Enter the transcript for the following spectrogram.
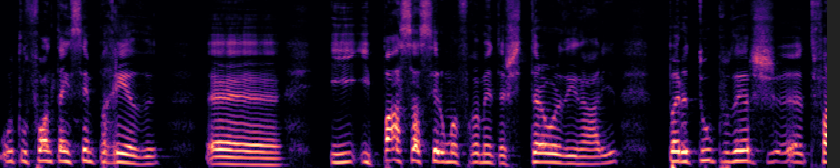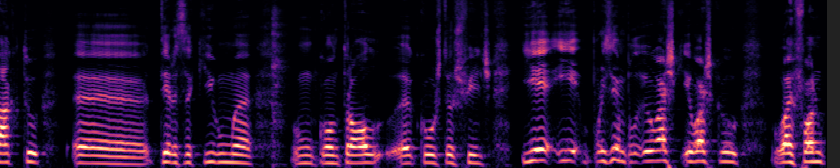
o telefone tem sempre rede uh, e, e, passa a ser uma ferramenta extraordinária para tu poderes de facto teres aqui uma, um controle com os teus filhos. E, é, e, por exemplo, eu acho, eu acho que o, o iPhone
